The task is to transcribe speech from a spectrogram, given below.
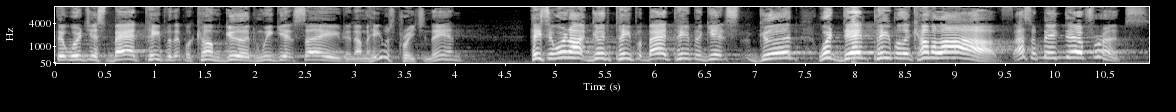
that we're just bad people that become good and we get saved. And I mean, he was preaching then. He said, We're not good people, bad people that get good. We're dead people that come alive. That's a big difference.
